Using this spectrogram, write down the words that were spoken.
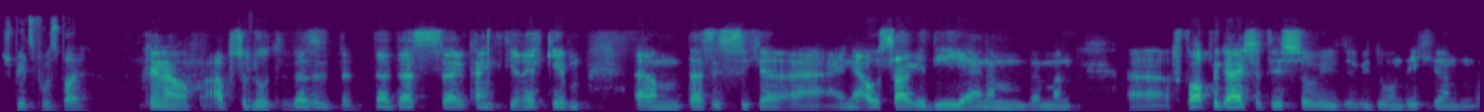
spielst Fußball. Genau, absolut. Das, das, das, äh, kann ich dir recht geben. Ähm, das ist sicher äh, eine Aussage, die einem, wenn man äh, sportbegeistert ist, so wie, wie du und ich, dann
